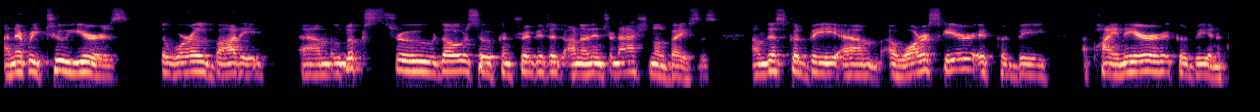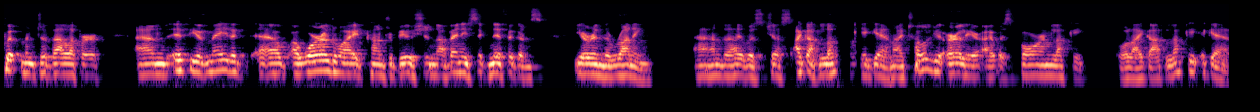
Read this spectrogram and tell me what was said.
And every two years, the world body um, looks through those who have contributed on an international basis. And this could be um, a water skier, it could be a pioneer, it could be an equipment developer. And if you've made a, a, a worldwide contribution of any significance, you're in the running. And I was just, I got lucky again. I told you earlier I was born lucky. Well, I got lucky again.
